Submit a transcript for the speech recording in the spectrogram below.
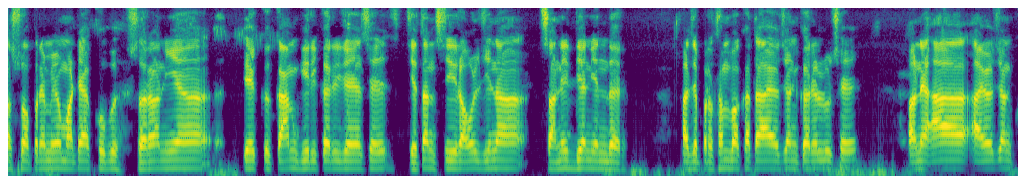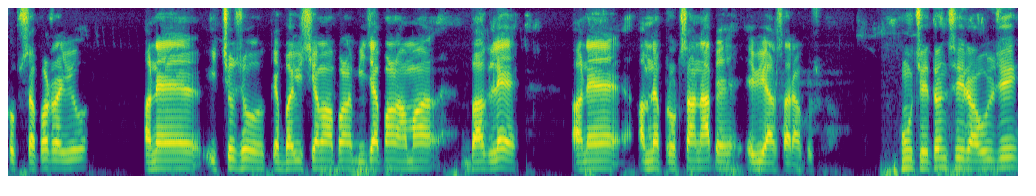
અશ્વપ્રેમીઓ માટે આ ખૂબ સરાહનીય એક કામગીરી કરી રહ્યા છે. ચેતનસિંહ રાહુલજીના સાનિધ્યની અંદર આજે પ્રથમ વખત આ આયોજન કરેલું છે અને આ આયોજન ખૂબ સફળ રહ્યું. અને ઈચ્છું છું કે ભવિષ્યમાં પણ બીજા પણ આમાં ભાગ લે અને અમને પ્રોત્સાહન આપે એવી આશા રાખું છું. હું ચેતનસિંહ રાહુલજી,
